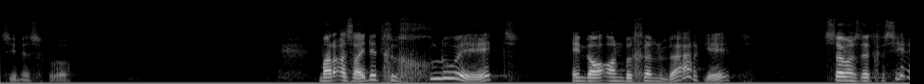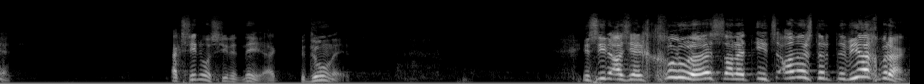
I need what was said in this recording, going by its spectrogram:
Sien is glo. Maar as hy dit geglo het en daaraan begin werk het, sou ons dit gesien het. Ek sien ons sien dit nie, ek bedoel net. Jy sien as jy glo, sal dit iets anders ter teweegbring.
